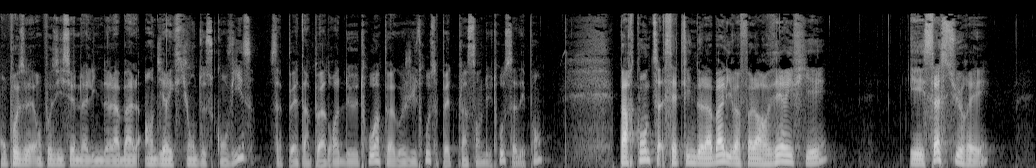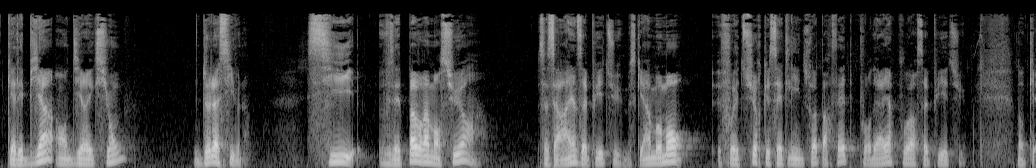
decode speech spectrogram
On, on, positionne la ligne de la balle en direction de ce qu'on vise. Ça peut être un peu à droite du trou, un peu à gauche du trou, ça peut être plein centre du trou, ça dépend. Par contre, cette ligne de la balle, il va falloir vérifier et s'assurer qu'elle est bien en direction de la cible. Si vous n'êtes pas vraiment sûr, ça ne sert à rien de s'appuyer dessus. Parce qu'il y a un moment, il faut être sûr que cette ligne soit parfaite pour derrière pouvoir s'appuyer dessus. Donc,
